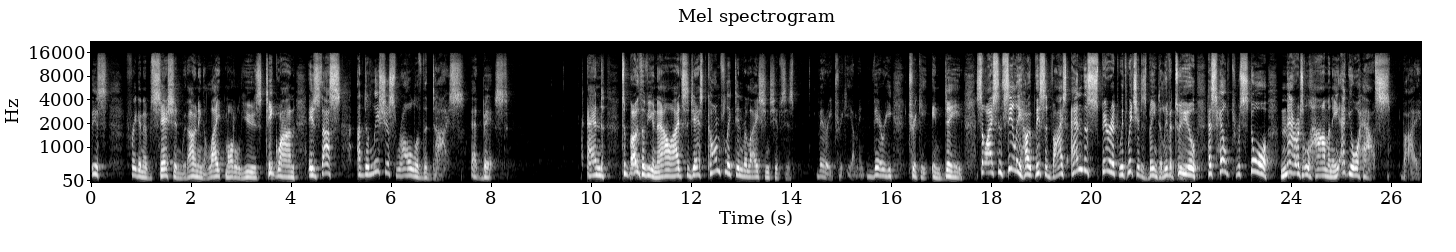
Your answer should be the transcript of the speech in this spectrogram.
This friggin' obsession with owning a late model used Tiguan is thus a delicious roll of the dice, at best. And to both of you now, I'd suggest conflict in relationships is very tricky. I mean, very tricky indeed. So I sincerely hope this advice and the spirit with which it has been delivered to you has helped restore marital harmony at your house by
